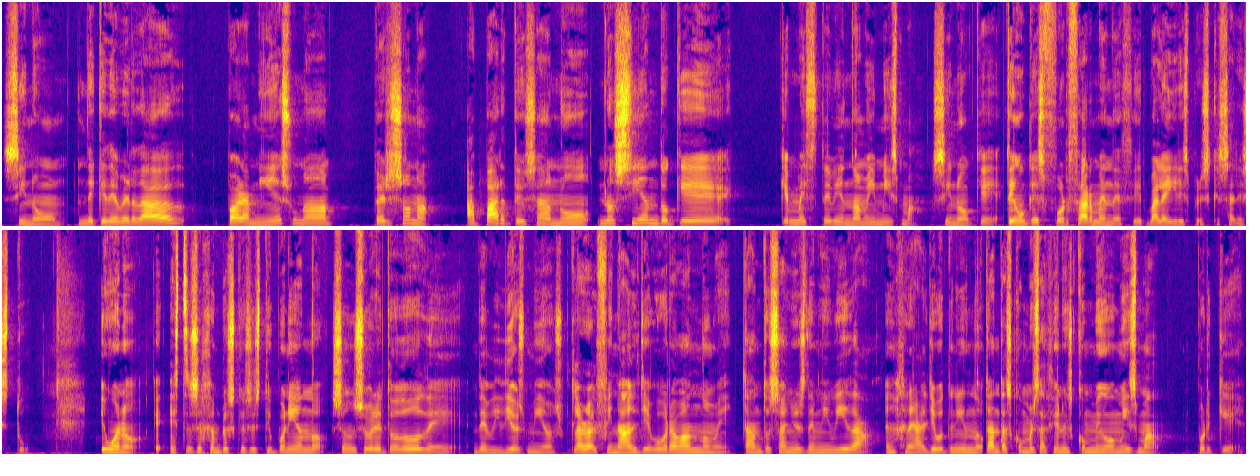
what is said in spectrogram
sino de que de verdad para mí es una persona aparte, o sea, no, no siento que, que me esté viendo a mí misma, sino que tengo que esforzarme en decir, vale Iris, pero es que sales tú. Y bueno, e, estos ejemplos que os estoy poniendo son sobre todo de, de vídeos míos. Claro, al final llevo grabándome tantos años de mi vida, en general llevo teniendo tantas conversaciones conmigo misma, porque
